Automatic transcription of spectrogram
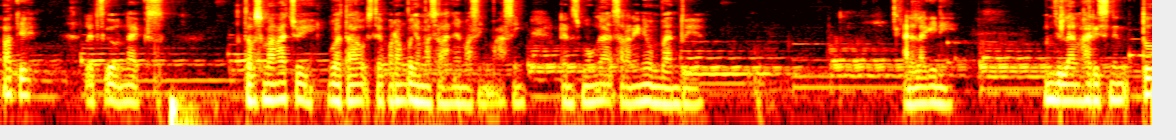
Oke okay, let's go next. Tetap semangat cuy. Gue tahu setiap orang punya masalahnya masing-masing dan semoga saran ini membantu ya. Ada lagi nih. Menjelang hari Senin itu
